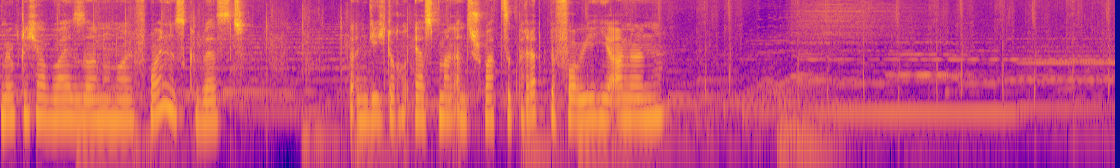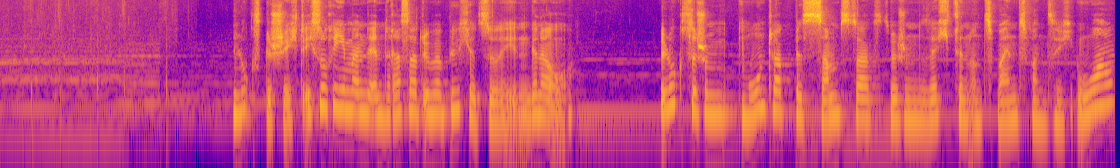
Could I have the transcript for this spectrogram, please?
möglicherweise eine neue Freundesquest. Dann gehe ich doch erstmal ans schwarze Brett, bevor wir hier angeln. Lux Geschichte. Ich suche jemanden, der Interesse hat, über Bücher zu reden. Genau. Lux zwischen Montag bis Samstag zwischen 16 und 22 Uhr.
